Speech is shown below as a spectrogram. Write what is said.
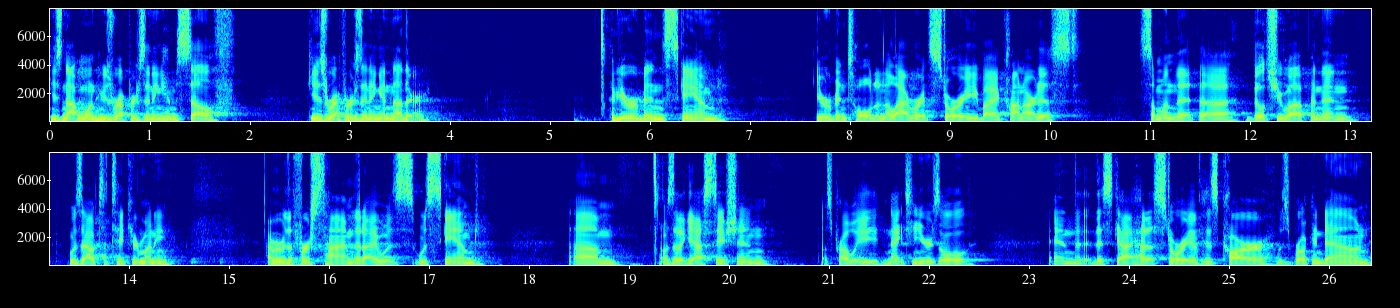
He's not one who's representing himself, he is representing another. Have you ever been scammed? You ever been told an elaborate story by a con artist, someone that uh, built you up and then was out to take your money? I remember the first time that I was, was scammed. Um, I was at a gas station. I was probably 19 years old. And th- this guy had a story of his car was broken down.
